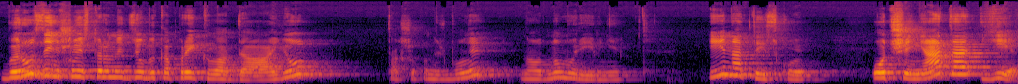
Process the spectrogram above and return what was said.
Беру з іншої сторони дзьобика, прикладаю. Так, щоб вони ж були на одному рівні. І натискую. Оченята є.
